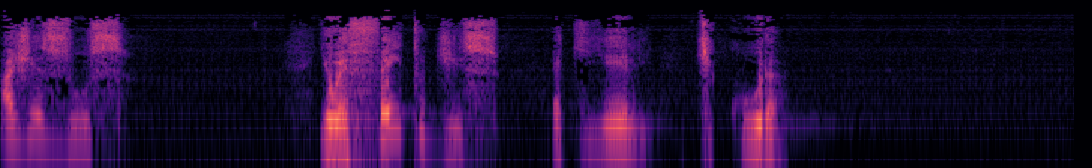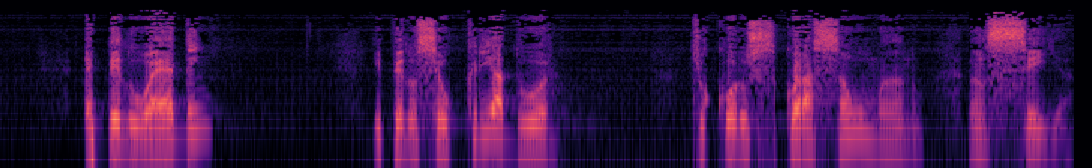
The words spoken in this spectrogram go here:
a Jesus. E o efeito disso é que ele te cura. É pelo Éden e pelo seu Criador que o coração humano anseia.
